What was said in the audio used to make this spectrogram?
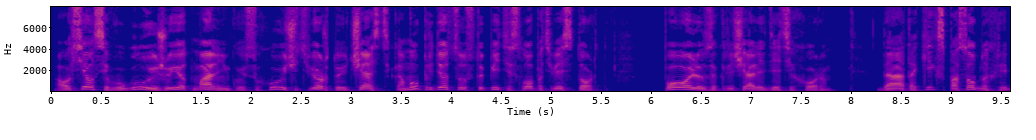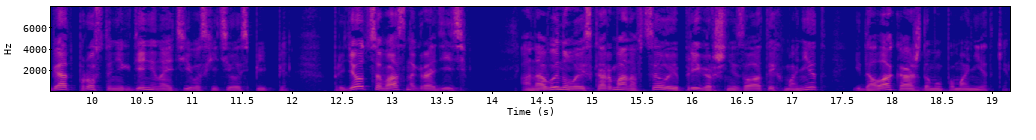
а уселся в углу и жует маленькую сухую четвертую часть, кому придется уступить и слопать весь торт? «Полю!» — закричали дети хором. «Да, таких способных ребят просто нигде не найти», — восхитилась Пиппи. «Придется вас наградить». Она вынула из карманов целые пригоршни золотых монет и дала каждому по монетке.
